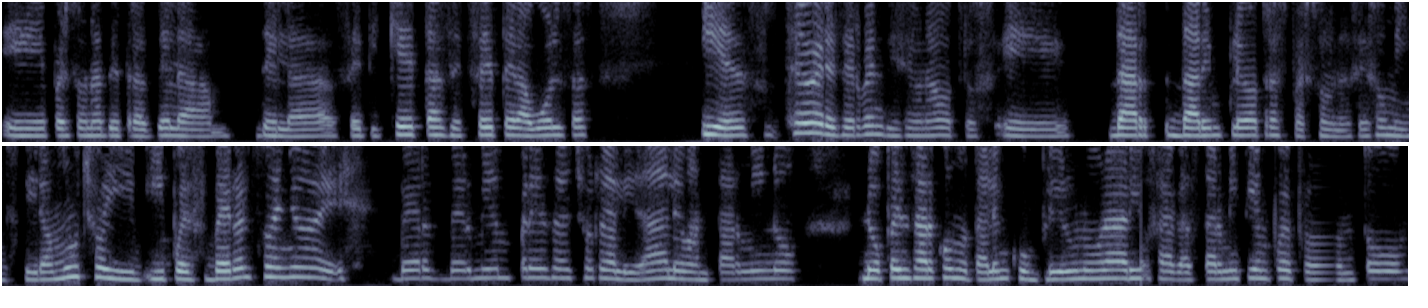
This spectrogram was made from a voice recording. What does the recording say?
eh, personas detrás de la, de las etiquetas, etcétera, bolsas. Y es chévere ser bendición a otros, eh, dar, dar empleo a otras personas. Eso me inspira mucho y, y pues ver el sueño de ver, ver mi empresa hecho realidad, levantarme y no, no pensar como tal en cumplir un horario, o sea, gastar mi tiempo de pronto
